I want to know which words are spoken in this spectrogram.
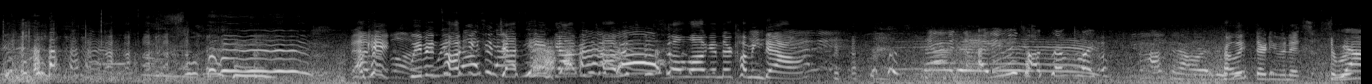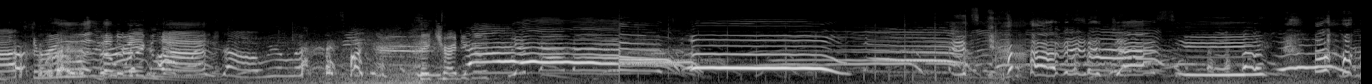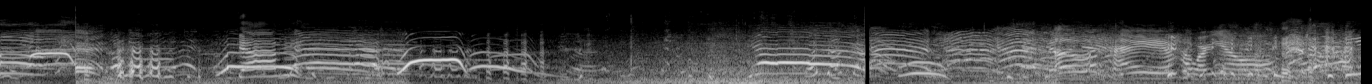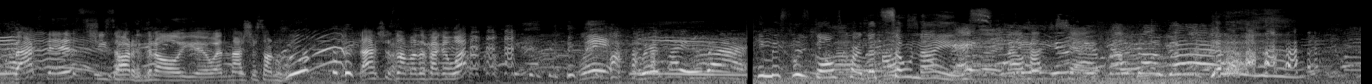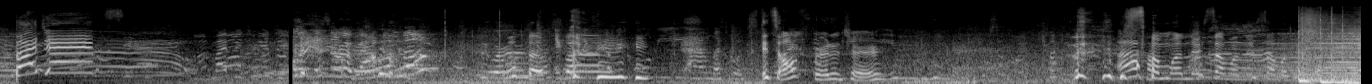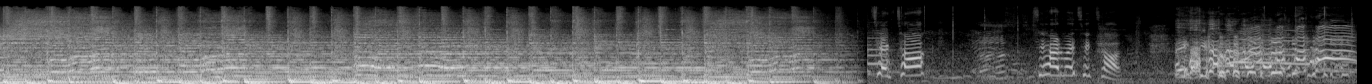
Okay, we've been talking to Jesse and Gavin Thomas for so long and they're coming down. I think we talked to them for like half an hour. Probably 30 minutes through, through the window. glass. So we were. They tried to go. It's Gavin and Jesse. Gavin. Oh, hey, how are you? Fact is, she's hotter than all of you, and that's just on who? That's just on motherfucking what? Wait, where's my Uber? He missed his golf cart. That's so nice. I'll have to say. Bye, James. My picture with James. Is there a bathroom though? What the fuck? Let's go. It's all furniture. there's ah. someone, there's someone, there's someone, there's someone. TikTok? Uh-huh. Say hi to my TikTok. Thank you.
